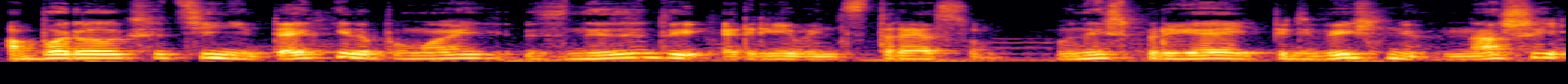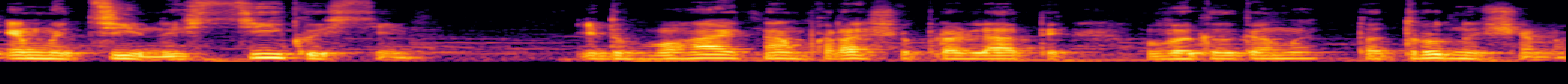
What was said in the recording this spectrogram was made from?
або релаксаційні техніки допомагають знизити рівень стресу. Вони сприяють підвищенню нашої емоційної стійкості і допомагають нам краще управляти викликами та труднощами,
